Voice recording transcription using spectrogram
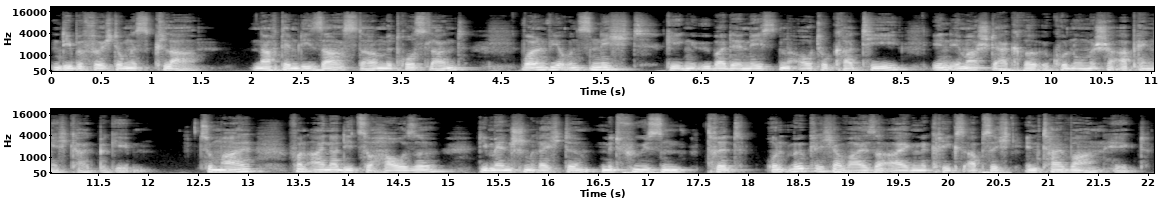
Die Befürchtung ist klar. Nach dem Desaster mit Russland wollen wir uns nicht gegenüber der nächsten Autokratie in immer stärkere ökonomische Abhängigkeit begeben. Zumal von einer, die zu Hause die Menschenrechte mit Füßen tritt und möglicherweise eigene Kriegsabsicht in Taiwan hegt.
